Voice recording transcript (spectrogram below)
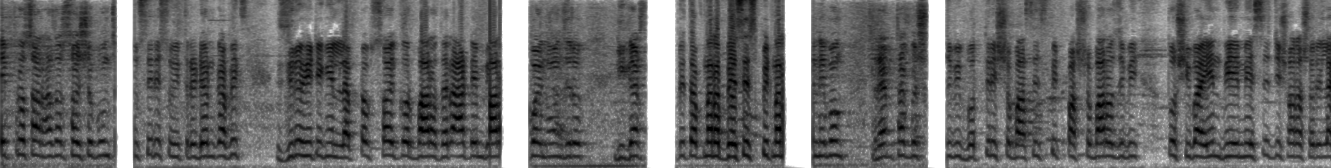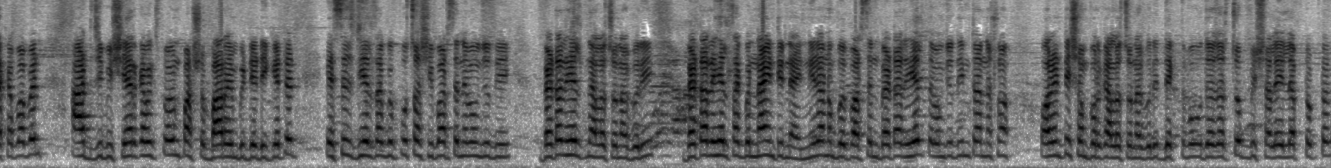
প্রো চার হাজার ছয়শো পঞ্চাশ series with Radeon graphics zero heating এর ল্যাপটপ, ছয় কোর বারো থেকে আট এমবি পয়েন্ট ওয়ান জিরো গিগার আপনারা বেস স্পিড এবং র্যাম থাকবে জিবি, বত্রিশশো বাস স্পিড পাঁচশো বারো জিবি। তো তোশিবা এনভিএম এসএসডি সরাসরি লেখা পাবেন। আট জিবি শেয়ার গ্রাফিক্স পাবেন, পাঁচশো বারো এমবি ডেডিকেটেড এসএসডি হেলথ থাকবে পঁচাশি পার্সেন্ট এবং যদি ব্যাটারি হেলথ নিয়ে আলোচনা করি ব্যাটারি হেলথ থাকবে নাইনটি নাইন নিরানব্বই পার্সেন্ট ব্যাটারি হেলথ এবং যদি ইন্টারন্যাশনাল ওয়ারেন্টি সম্পর্কে আলোচনা করি, দেখতে পাবো দু হাজার চব্বিশ সালে এই ল্যাপটপটার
